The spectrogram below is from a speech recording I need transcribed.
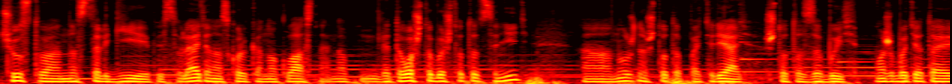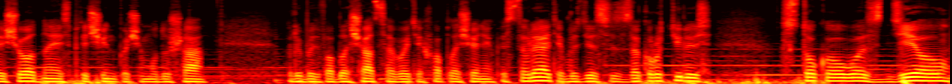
чувства ностальгии, представляете, насколько оно классное. Но для того, чтобы что-то ценить, а, нужно что-то потерять, что-то забыть. Может быть, это еще одна из причин, почему душа любит воплощаться в этих воплощениях. Представляете, вы здесь закрутились, столько у вас дел,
